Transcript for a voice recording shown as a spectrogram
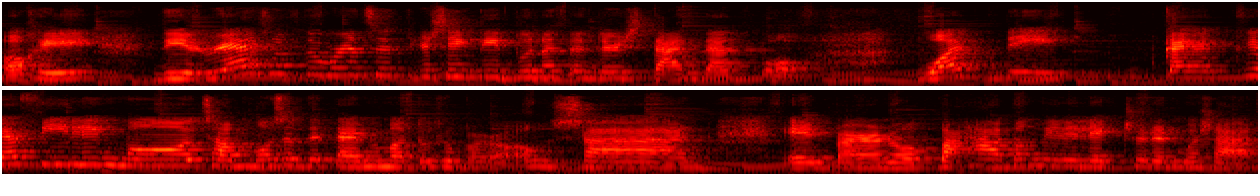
Okay? The rest of the words that you're saying, they do not understand that po. What they kaya, kaya feeling mo, some, most of the time, mga to, super oh, sad, and para no, pahabang nililecturean mo siya,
